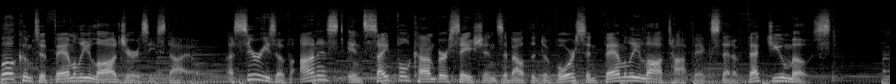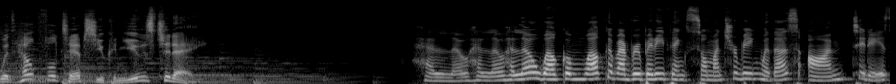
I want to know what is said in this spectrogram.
Welcome to Family Law Jersey Style, a series of honest, insightful conversations about the divorce and family law topics that affect you most, with helpful tips you can use today. Hello, hello, hello. Welcome, welcome, everybody. Thanks so much for being with us on today's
